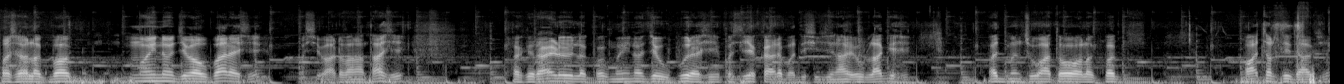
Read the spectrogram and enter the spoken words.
પછી લગભગ મહિનો જેવા ઊભા રહેશે પછી વાટવાના થશે. બાકી રાયડો લગભગ મહિનો જે ઊભું રહેશે પછી એકારે બધી સિઝન આવે એવું લાગે છે. અજમનસુ આ તો લગભગ પાછળથી જ આવશે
